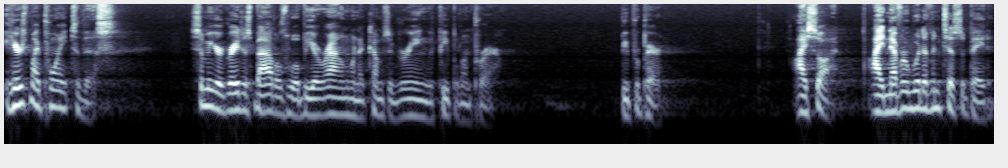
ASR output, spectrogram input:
here's my point to this some of your greatest battles will be around when it comes to agreeing with people in prayer. Be prepared. I saw it. I never would have anticipated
